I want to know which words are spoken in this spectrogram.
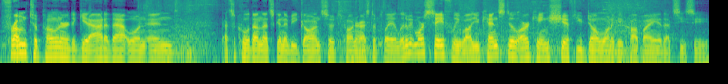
from Toponer to get out of that one, and that's a cooldown that's going to be gone, so Toponer has to play a little bit more safely. While you can still Arcane Shift, you don't want to get caught by any of that CC.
